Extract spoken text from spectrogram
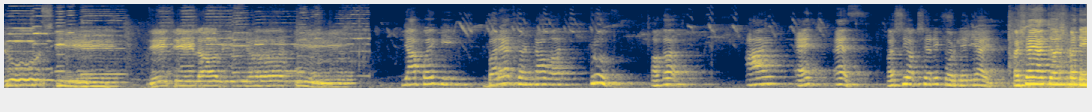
दृष्टी जे जे लावियती यापैकी बऱ्याच घंटावर क्रूस अगर आय एच एस अशी अक्षरे कोरलेली आहेत. अशा या चर्चमध्ये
